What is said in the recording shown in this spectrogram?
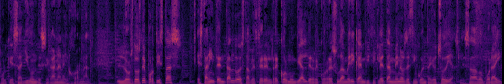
porque es allí donde se ganan el jornal. Los dos deportistas están intentando establecer el récord mundial de recorrer Sudamérica en bicicleta en menos de 58 días. Les ha dado por ahí.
